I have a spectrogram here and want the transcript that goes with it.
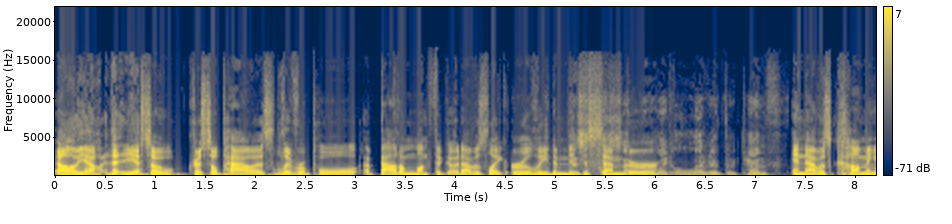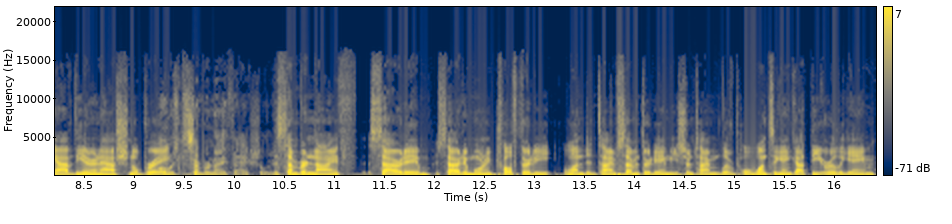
Oh yeah, that, yeah. So Crystal Palace, Liverpool, about a month ago. That was like early to mid December, like eleventh or tenth. and that was coming out of the international Oh, break. it was December 9th, actually. December 9th, Saturday Saturday morning, 12:30 London time, 7:30 a.m. Eastern time. Liverpool once again got the early game.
